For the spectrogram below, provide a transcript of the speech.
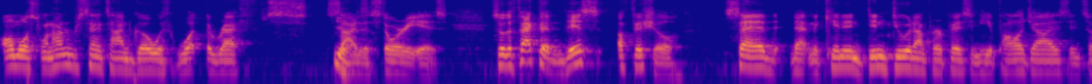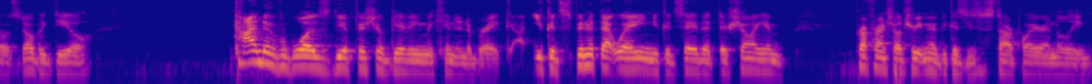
almost 100% of the time go with what the ref's side yes. of the story is. So the fact that this official said that MacKinnon didn't do it on purpose and he apologized, and so it's no big deal. kind of was the official giving MacKinnon a break. You could spin it that way, and you could say that they're showing him preferential treatment because he's a star player in the league.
